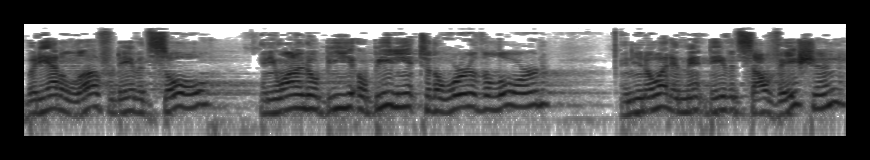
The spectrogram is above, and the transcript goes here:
But he had a love for David's soul and he wanted to be obedient to the word of the Lord. And you know what? It meant David's salvation.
